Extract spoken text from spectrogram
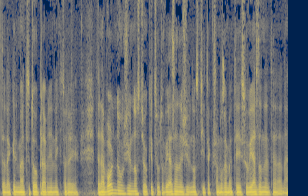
teda keď máte to oprávnené, ktoré je teda voľnou živnosťou, keď sú to viazané živnosti, tak samozrejme tie sú viazané teda na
